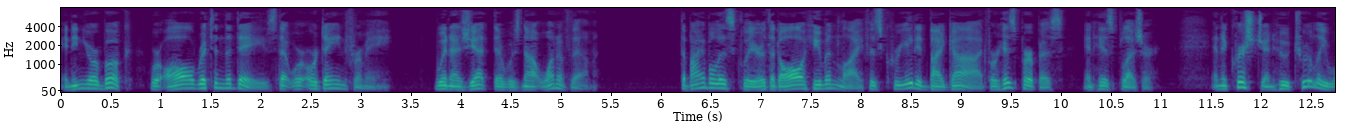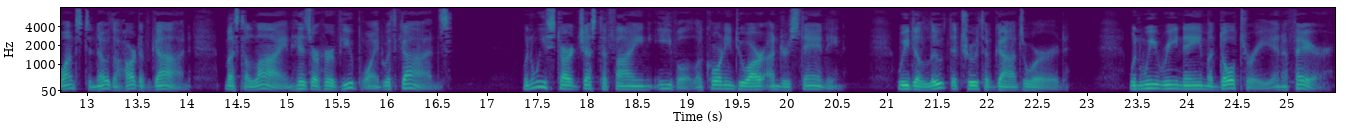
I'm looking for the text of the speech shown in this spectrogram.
And in your book were all written the days that were ordained for me, when as yet there was not one of them. The Bible is clear that all human life is created by God for His purpose and His pleasure. And a Christian who truly wants to know the heart of God must align his or her viewpoint with God's. When we start justifying evil according to our understanding, we dilute the truth of God's Word. When we rename adultery an affair,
